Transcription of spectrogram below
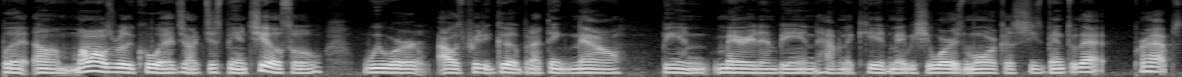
But um, my mom was really cool at like just being chill, so we were I was pretty good. But I think now being married and being having a kid, maybe she worries more because she's been through that, perhaps.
